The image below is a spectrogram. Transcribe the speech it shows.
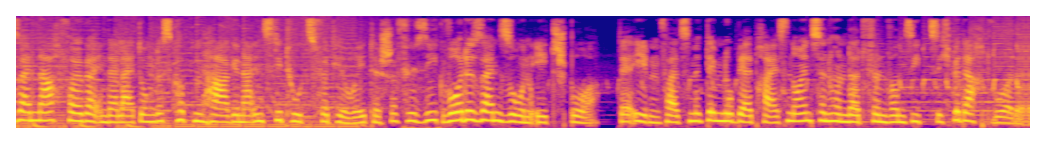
Sein Nachfolger in der Leitung des Kopenhagener Instituts für theoretische Physik wurde sein Sohn Ed Spohr, der ebenfalls mit dem Nobelpreis 1975 bedacht wurde.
